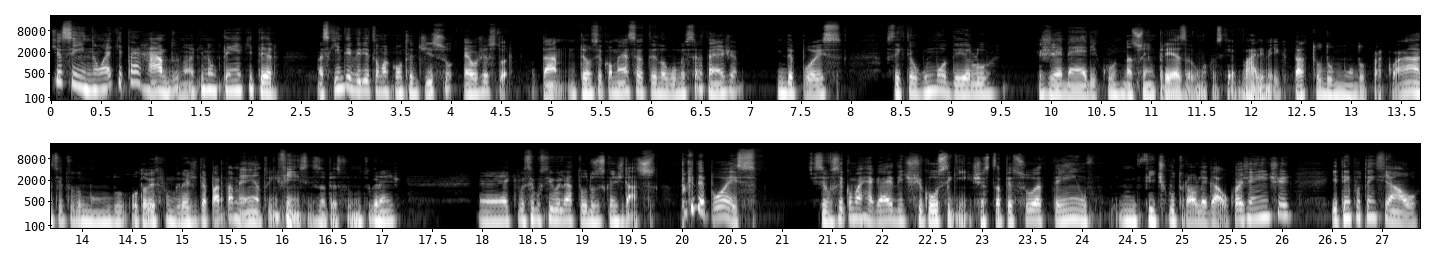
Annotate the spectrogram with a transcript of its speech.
Que assim, não é que tá errado, não é que não tenha que ter. Mas quem deveria tomar conta disso é o gestor, tá? Então você começa tendo alguma estratégia e depois você tem que ter algum modelo genérico na sua empresa, alguma coisa que vale meio que para todo mundo, para quase todo mundo, ou talvez para um grande departamento, enfim, se essa empresa for muito grande, é, que você consiga olhar todos os candidatos. Porque depois, se você como RH identificou o seguinte, essa pessoa tem um, um fit cultural legal com a gente e tem potencial,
